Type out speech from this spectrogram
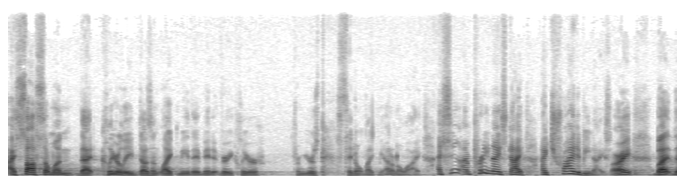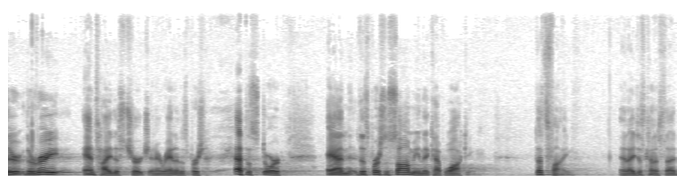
I saw someone that clearly doesn't like me. They made it very clear from years past, they don't like me. I don't know why. I see, I'm a pretty nice guy. I try to be nice, all right? But they're, they're very anti this church. And I ran into this person at the store, and this person saw me and they kept walking. That's fine. And I just kind of said,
